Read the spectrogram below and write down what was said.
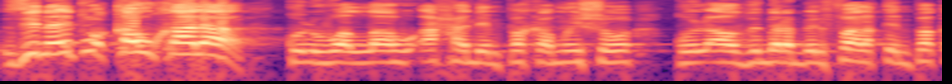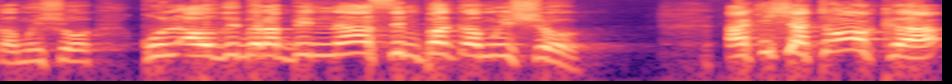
Zinaitwa kaukala qul huwa llahu ahadi mpaka mwisho. Qul audhu birabi lfalaqi mpaka mwisho. Qul audhu birabi nnasi mpaka mwisho. Akishatoka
